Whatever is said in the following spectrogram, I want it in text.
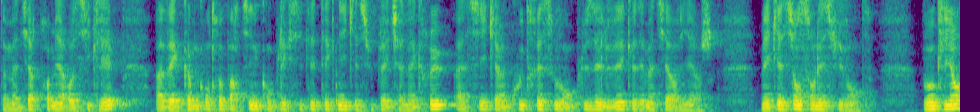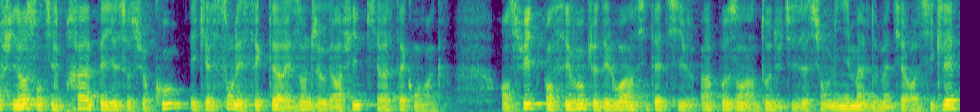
de matières premières recyclées, avec comme contrepartie une complexité technique et supply chain accrue, ainsi qu'un coût très souvent plus élevé que des matières vierges. Mes questions sont les suivantes. Vos clients finaux sont-ils prêts à payer ce surcoût et quels sont les secteurs et zones géographiques qui restent à convaincre? Ensuite, pensez-vous que des lois incitatives imposant un taux d'utilisation minimal de matières recyclées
